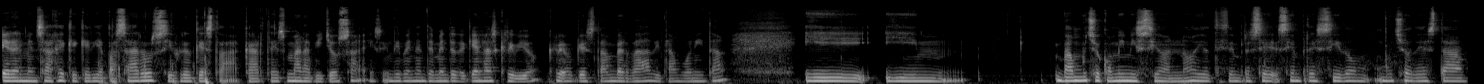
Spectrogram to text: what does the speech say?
era el mensaje que quería pasaros. Yo creo que esta carta es maravillosa, es independientemente de quién la escribió, creo que es tan verdad y tan bonita. Y, mm, va mucho con mi misión, ¿no? Yo siempre, siempre he sido mucho de esta,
